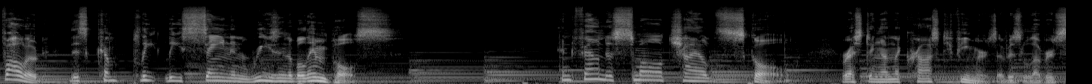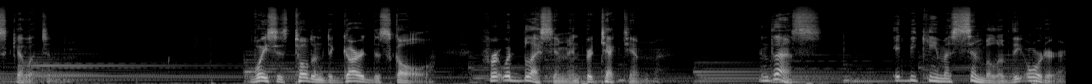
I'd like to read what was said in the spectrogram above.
followed this completely sane and reasonable impulse and found a small child's skull resting on the crossed femurs of his lover's skeleton. Voices told him to guard the skull, for it would bless him and protect him. And thus, it became a symbol of the order.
